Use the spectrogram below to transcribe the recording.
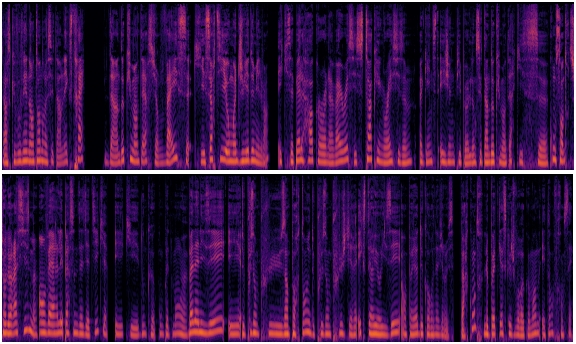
Alors ce que vous venez d'entendre, c'est un extrait d'un documentaire sur Vice qui est sorti au mois de juillet 2020 et qui s'appelle How Coronavirus is Stalking Racism Against Asian People. Donc c'est un documentaire qui se concentre sur le racisme envers les personnes asiatiques et qui est donc euh, complètement euh, banalisé et de plus en plus important et de plus en plus, je dirais, extériorisé en période de coronavirus. Par contre, le podcast que je vous recommande est en français.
